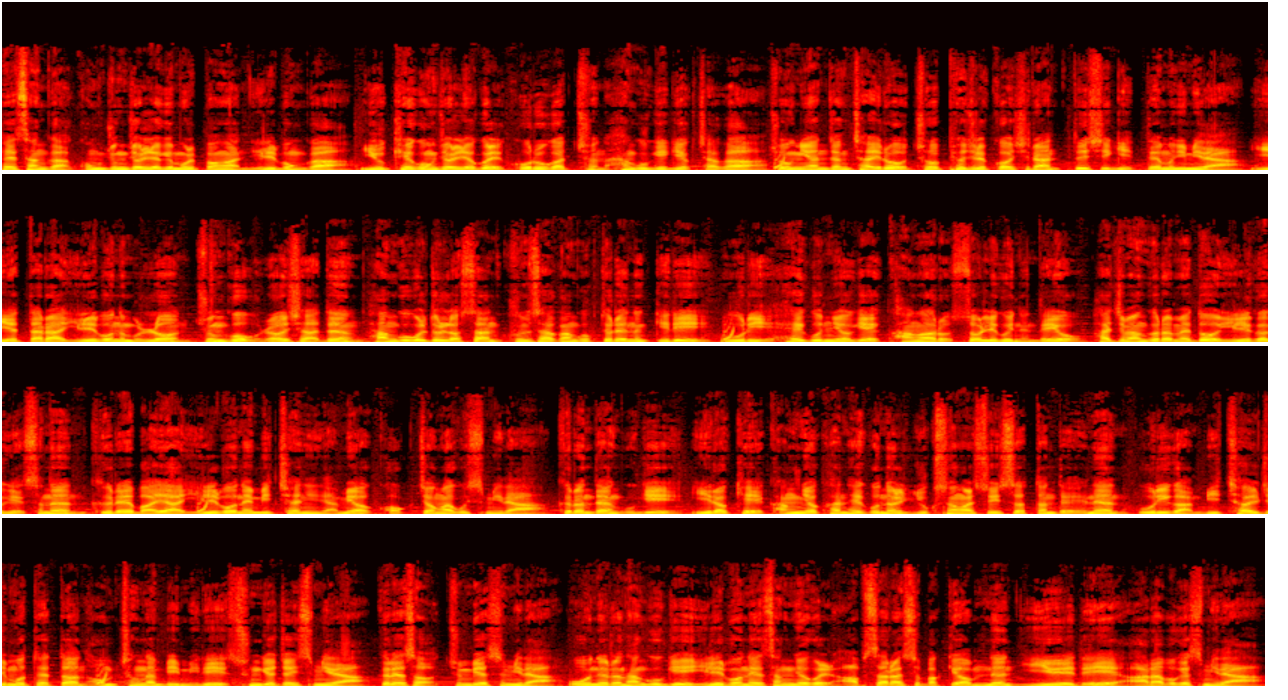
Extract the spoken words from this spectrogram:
해상과 공중전력에 몰빵한 일본과 육해공 전력을 고루 갖춘 한국의 격차가 종이 한 장 차이로 좁혀질 것이란 뜻이기 때문입니다. 이에 따라 일본은 물론 중국, 러시아 등 한국을 둘러싼 군사 강국들의 눈길이 우리 해군력의 강화로 쏠리고 있는데요. 하지만 그럼에도 일각에서는 그래봐야 일본의 미치 아니냐며 걱정하고 있습니다. 그런데 한국이 이렇게 강력한 해군을 육성할 수 있었던 데에는 우리가 미처 알지 못했던 엄청난 비밀이 숨겨져 있습니다. 그래서 준비했습니다. 준비했습니다. 오늘은 한국이 일본 해상력을 압살할 수밖에 없는 이유에 대해 알아보겠습니다.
